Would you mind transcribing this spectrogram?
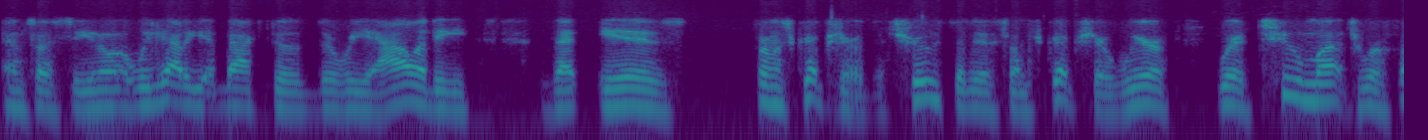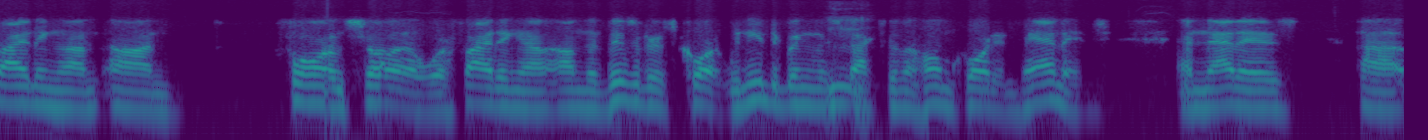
And so, so you know, we got to get back to the reality that is from Scripture, the truth that is from Scripture. We're we're too much. We're fighting on on foreign soil. We're fighting on, on the visitors' court. We need to bring this mm. back to the home court advantage, and that is uh,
